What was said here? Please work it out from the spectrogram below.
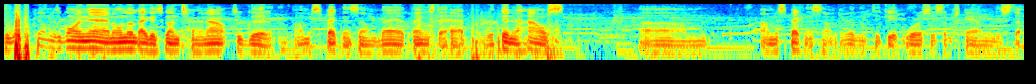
The way the film is going now, it don't look like it's going to turn out too good. I'm expecting some bad things to happen within the house. Um, I'm expecting something really to get worse or some scandalous stuff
